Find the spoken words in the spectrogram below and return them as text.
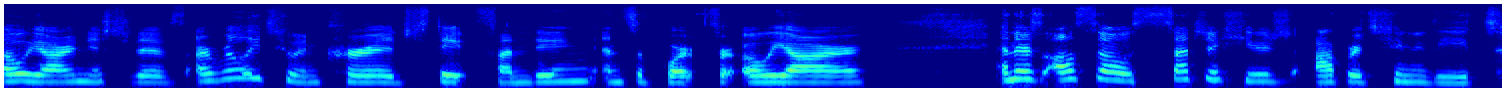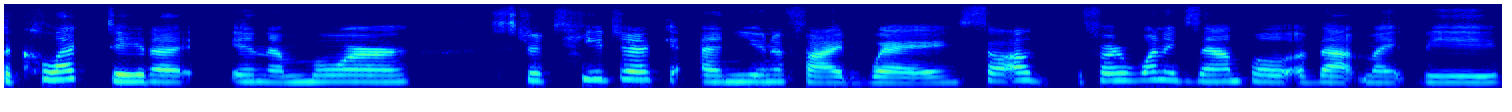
OER initiatives are really to encourage state funding and support for OER. And there's also such a huge opportunity to collect data in a more strategic and unified way. So I'll, for one example of that might be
